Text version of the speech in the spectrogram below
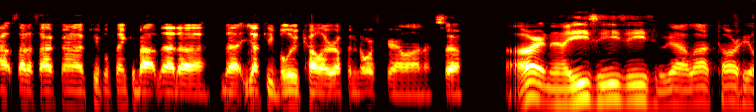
outside of South Carolina, people think about that uh, that yucky blue color up in North Carolina. So All right, now easy, easy, easy. We got a lot of Tar Heel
